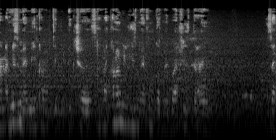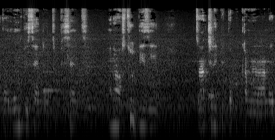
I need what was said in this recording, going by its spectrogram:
and I'm using my main camera to take the pictures. And I cannot really use my phone because my battery is dying. It's like on one percent or two percent, and I was too busy to actually pick up a camera and like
